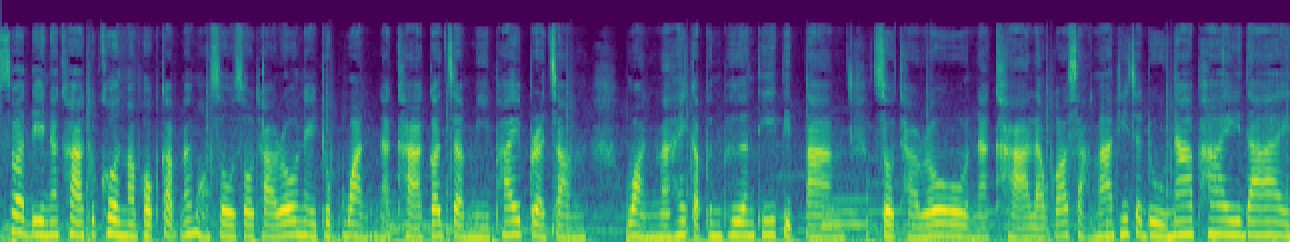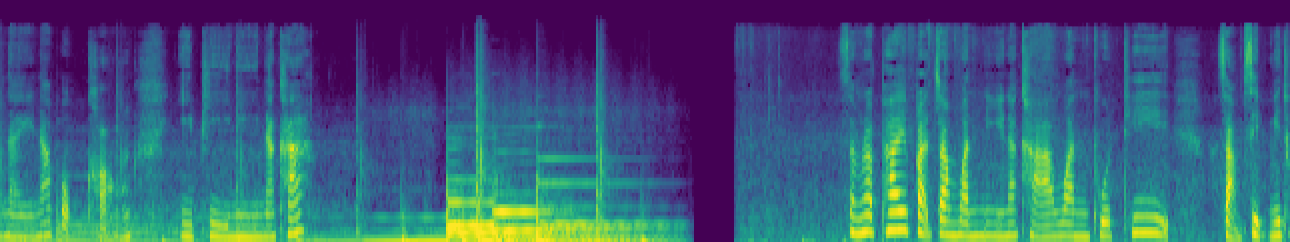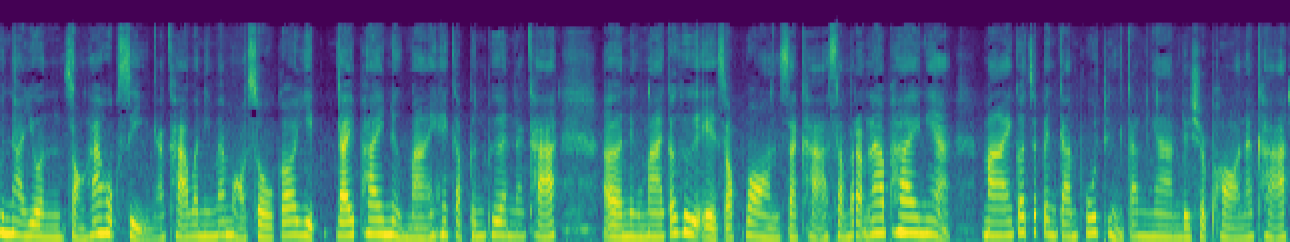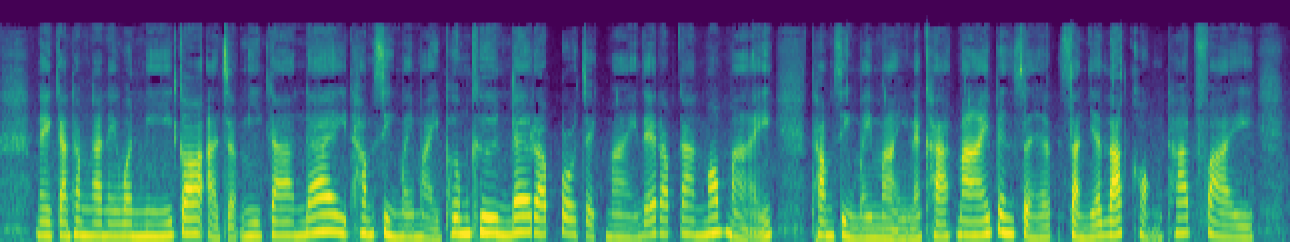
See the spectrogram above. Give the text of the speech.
สวัสดีนะคะทุกคนมาพบกับแม่หมอโซโซทาโร่ในทุกวันนะคะ ก็จะมีไพ่ประจำวันมาให้กับเพื่อนๆที่ติดตามโซทาโร่นะคะ แล้วก็สามารถที่จะดูหน้าไพ่ได้ในหน้าปกของ EP นี้นะคะ สำหรับไพ่ประจำวันนี้นะคะ วันพุธที่ 30 มิถุนายน 2564 นะคะ วันนี้แม่หมอโซก็หยิบได้ไพ่หนึ่งไม้ให้กับเพื่อนๆนะคะหนึ่งไม้ก็คือ Ace of Wands นะคะสำหรับหน้าไพ่เนี่ยไม้ก็จะเป็นการพูดถึงการงานโดยเฉพาะนะคะ ในการทำงานในวันนี้ก็อาจจะมีการได้ทำสิ่งใหม่ๆ เพิ่มขึ้น ได้รับโปรเจกต์ใหม่ ได้รับการมอบหมายทำสิ่งใหม่ๆนะคะ ไม้เป็นสัญลักษณ์ของธาตุไฟ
